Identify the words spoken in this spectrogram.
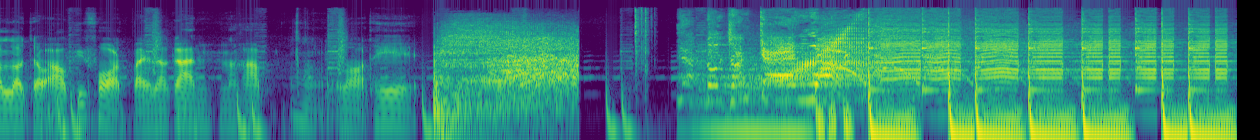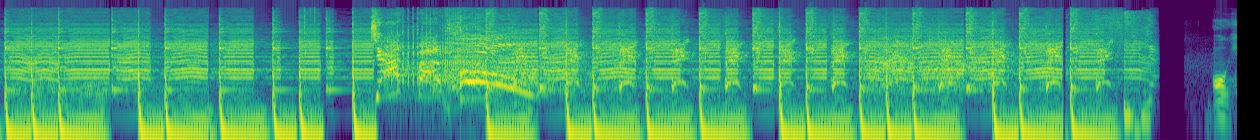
รเราจะเอาพี่ฟอร์ดไปแล้วกันนะครับอื้อหือหล่อเท่อยากโดนช้อนแกงว่ะจัดปาโถโอเค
